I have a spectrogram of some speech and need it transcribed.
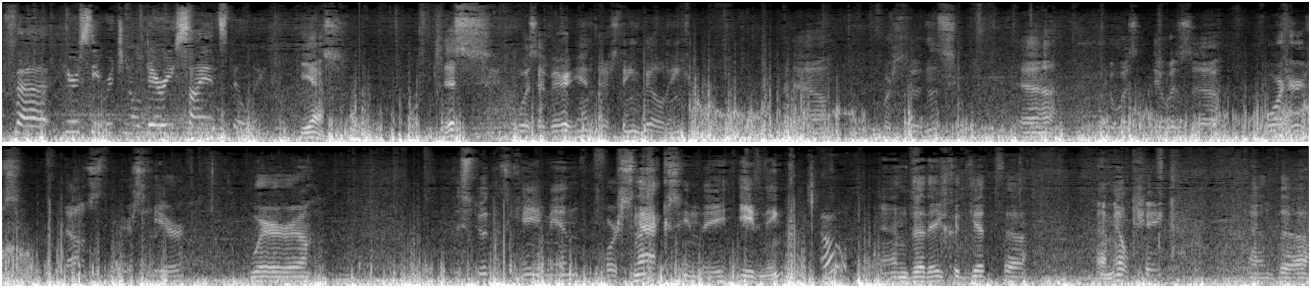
have, uh, here's the original Dairy Science Building. Yes. This was a very interesting building uh, for students. Uh, there was there was uh, quarters downstairs here where um, the students came in for snacks in the evening, Oh, and uh, they could get uh, a milkshake and uh,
